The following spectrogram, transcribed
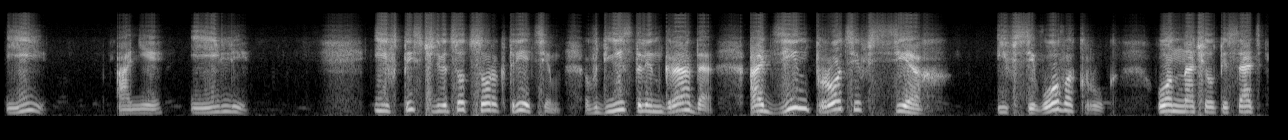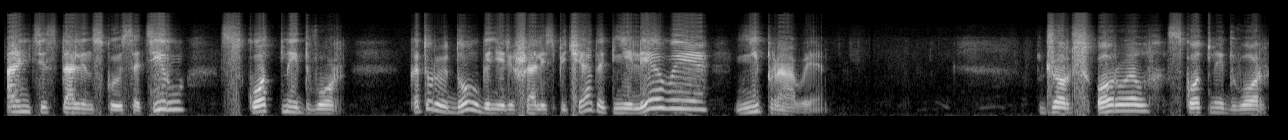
И, а не или. И в 1943 в дни Сталинграда, один против всех и всего вокруг, он начал писать антисталинскую сатиру «Скотный двор», которую долго не решались печатать ни левые, ни правые. Джордж Оруэлл, «Скотный двор»,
